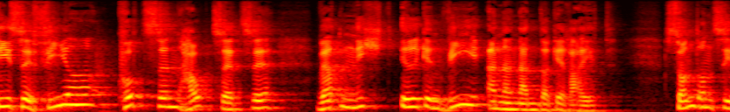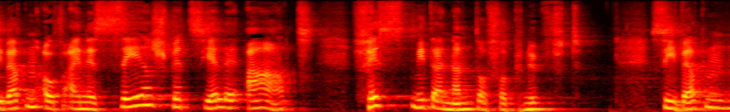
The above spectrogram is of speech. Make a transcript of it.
Diese vier kurzen Hauptsätze werden nicht irgendwie aneinandergereiht, sondern sie werden auf eine sehr spezielle Art fest miteinander verknüpft. Sie werden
